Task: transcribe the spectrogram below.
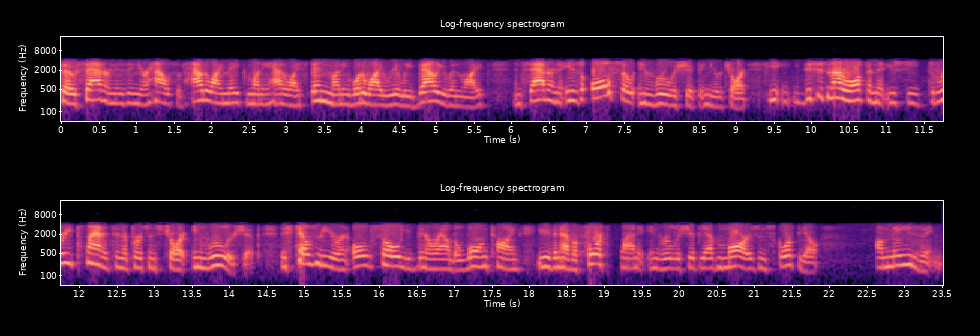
So Saturn is in your house of how do I make money, how do I spend money, what do I really value in life, and Saturn is also in rulership in your chart. This is not often that you see three planets in a person's chart in rulership. This tells me you're an old soul, you've been around a long time, you even have a fourth planet in rulership, you have Mars in Scorpio. Amazing,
